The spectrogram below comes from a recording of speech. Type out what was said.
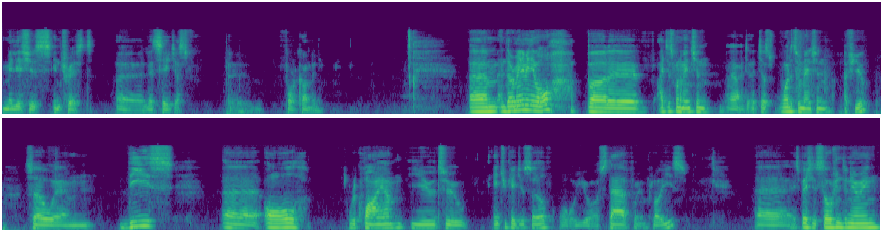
malicious interest. Uh, let's say just uh, for a company. Um, and there are many, many more, but uh, I just want to mention. Uh, I just wanted to mention a few. So. Um, these uh, all require you to educate yourself or your staff or employees, uh, especially social engineering.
